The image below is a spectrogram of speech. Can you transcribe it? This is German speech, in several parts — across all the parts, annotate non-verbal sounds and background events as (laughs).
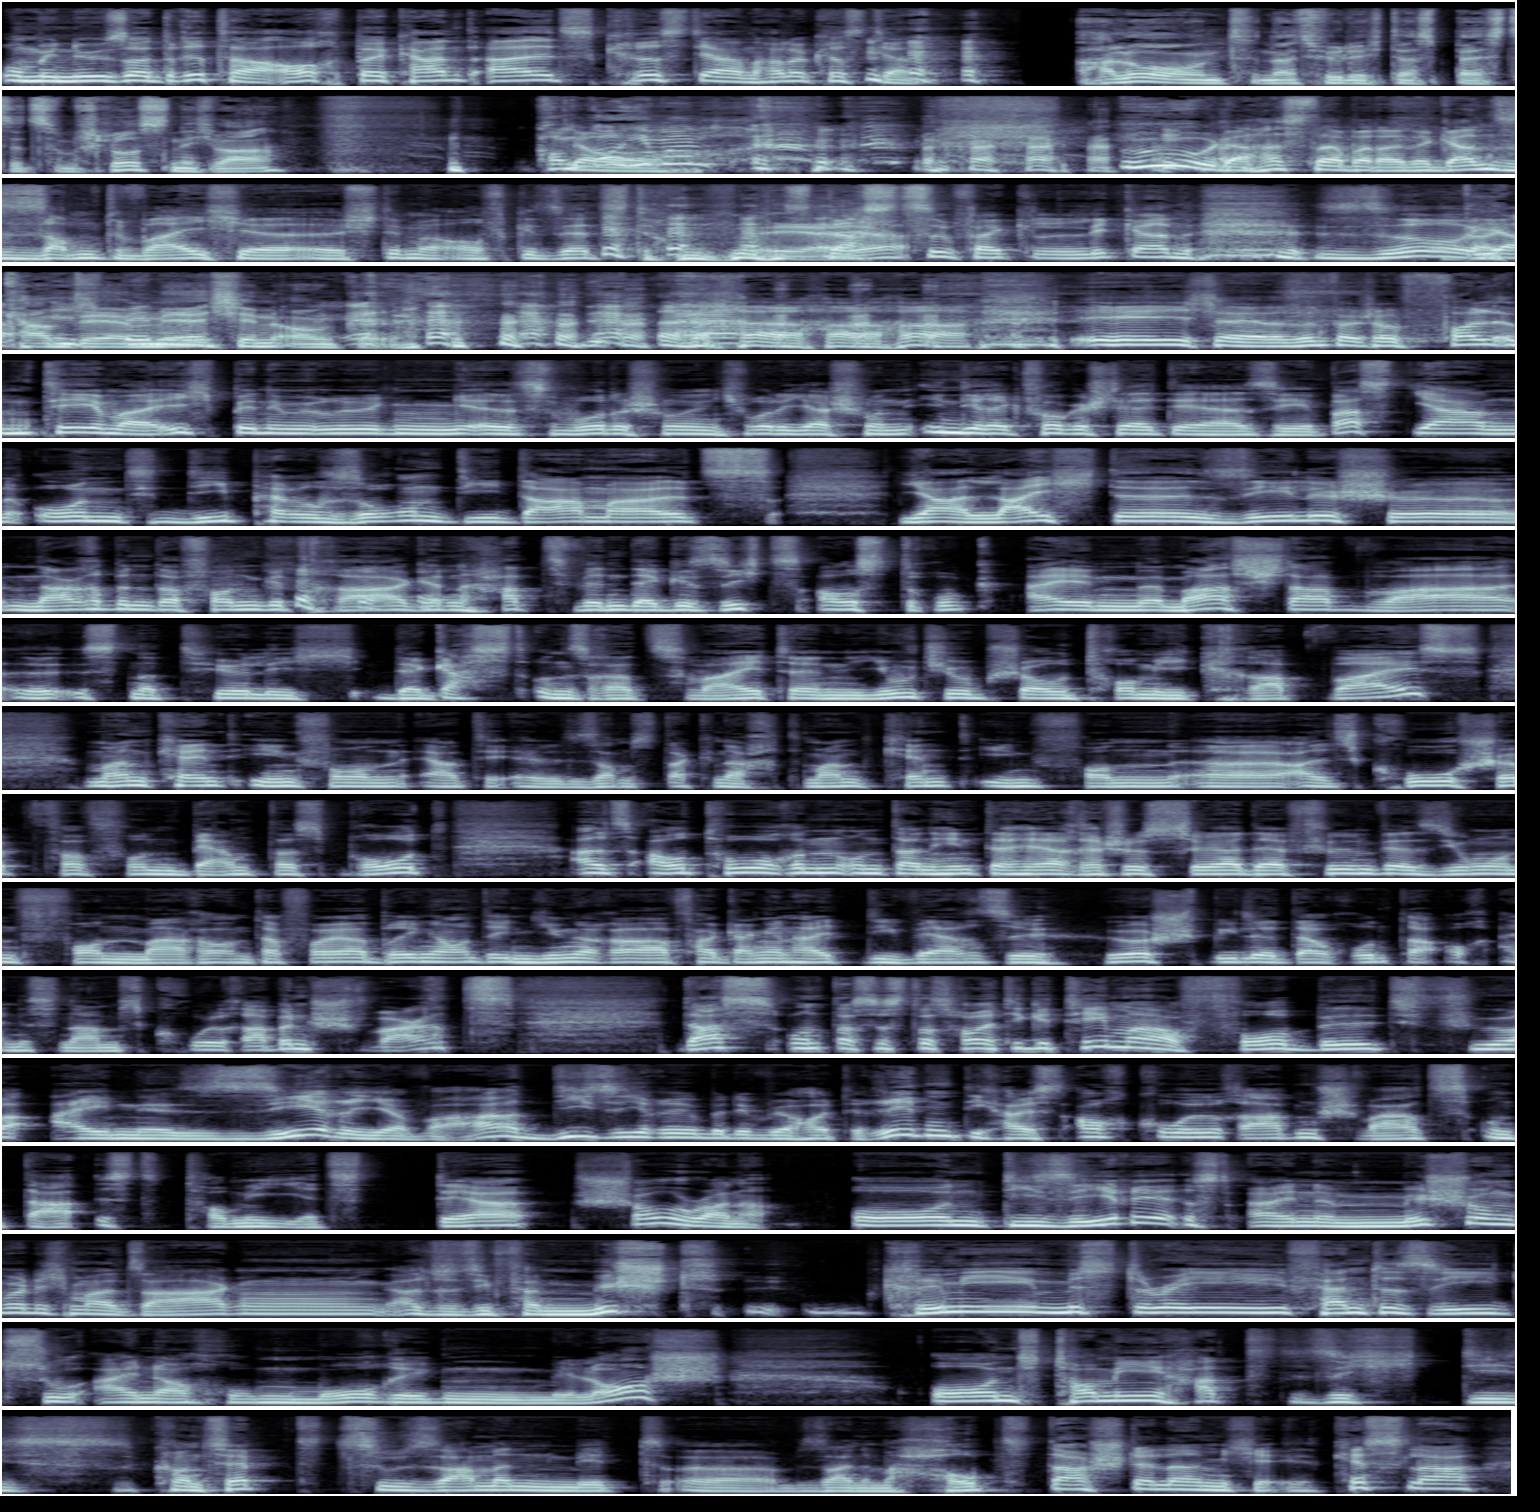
ominöser Dritter, auch bekannt als Christian. Hallo Christian. (laughs) Hallo und natürlich das Beste zum Schluss, nicht wahr? Kommt oh. noch jemand? (laughs) uh, da hast du aber deine ganz samtweiche äh, Stimme aufgesetzt, um (laughs) ja, das ja. zu verklickern. So, da ja, kam der bin... Märchenonkel. (laughs) ich, äh, da sind wir schon voll im Thema. Ich bin im Übrigen, es wurde schon, ich wurde ja schon indirekt vorgestellt, der Sebastian und die Person, die damals ja leichte seelische Narben davongetragen hat, wenn der Gesichtsausdruck ein Maßstab war, äh, ist natürlich der Gast unserer zweiten YouTube-Show, Tommy Krabweis. Man kennt ihn von RTL Samstagnacht, man kennt ihn von äh, als Co-Schöpfer von Bernd das Brot, als Autoren und dann hinterher Regisseur der Filmversion von Mara und der Feuerbringer und in jüngerer Vergangenheit diverse Hörspiele, darunter auch eines namens Kohlraben Schwarz. Das, und das ist das heutige Thema, Vorbild für eine Serie war. Die Serie, über die wir heute reden, die heißt auch Kohlraben Schwarz und da ist Tommy jetzt der Showrunner. Und die Serie ist eine Mischung, würde ich mal sagen. Also sie vermischt Krimi, Mystery, Fantasy zu einer humorigen Melange. Und Tommy hat sich dieses Konzept zusammen mit äh, seinem Hauptdarsteller Michael Kessler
